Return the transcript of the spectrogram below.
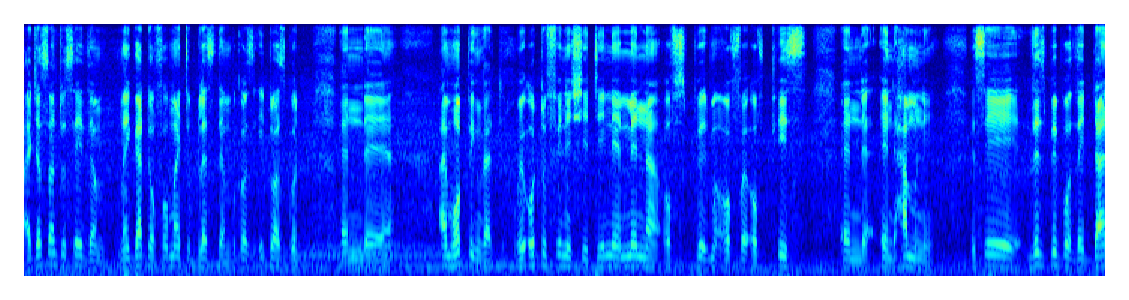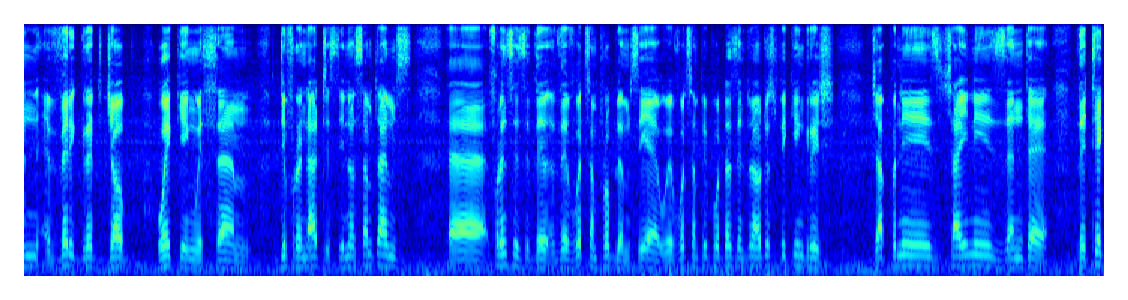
I just want to say them may God of Almighty bless them because it was good. And uh, I'm hoping that we ought to finish it in a manner of of, of peace and and harmony. You see these people they done a very great job working with um, different artists. You know sometimes uh, for instance, they, they've got some problems here. We've got some people doesn't know how to speak English Japanese, Chinese, and uh, they take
